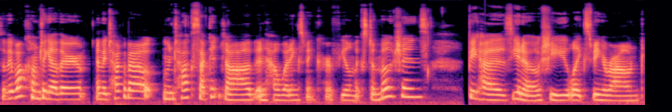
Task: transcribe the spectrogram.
so they walk home together and they talk about Untak's second job and how weddings make her feel mixed emotions because, you know, she likes being around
